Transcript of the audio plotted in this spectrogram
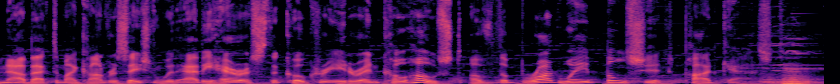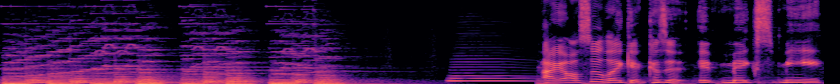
Now back to my conversation with Abbey Harris, the co creator and co host of the Broadway Bullshit podcast. I also like it because it, it makes me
